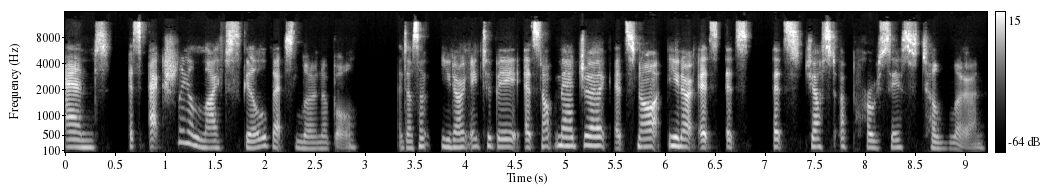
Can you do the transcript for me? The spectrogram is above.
And it's actually a life skill that's learnable. It doesn't, you don't need to be, it's not magic. It's not, you know, it's, it's, it's just a process to learn.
